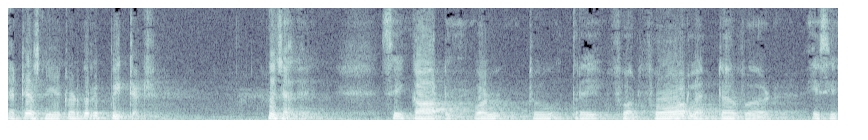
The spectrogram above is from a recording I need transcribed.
ലെറ്റേഴ്സ് നീഡ് നോട്ട് ബി റിപ്പീറ്റഡ് എന്ന് വെച്ചാൽ സി കാർഡ് വൺ ടു ത്രീ ഫോർ ഫോർ ലെറ്റർ വേർഡ് ഇസ്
